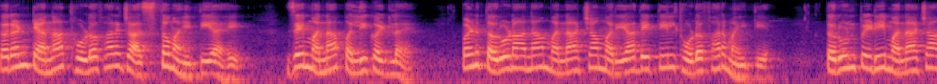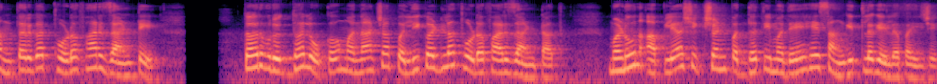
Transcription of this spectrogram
कारण त्यांना थोडंफार जास्त माहिती आहे जे मनापलीकडलं आहे पण तरुणांना मनाच्या मर्यादेतील थोडंफार माहिती आहे. तरुण पिढी मनाच्या अंतर्गत थोडंफार जाणते. तर वृद्ध लोक मनाच्या पलीकडलं थोडंफार जाणतात. म्हणून आपल्या शिक्षण पद्धतीमध्ये हे सांगितलं गेलं पाहिजे.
